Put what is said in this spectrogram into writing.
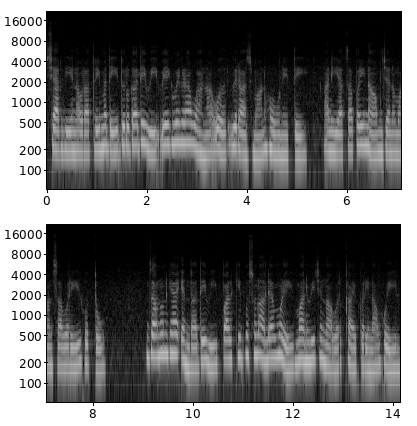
शारदीय नवरात्रीमध्ये दुर्गादेवी वेगवेगळ्या वाहनावर विराजमान होऊन येते आणि याचा परिणाम जनमानसावरही होतो. जाणून घ्या यंदा देवी पालखीत बसून आल्यामुळे मानवी जीवनावर काय परिणाम होईल?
